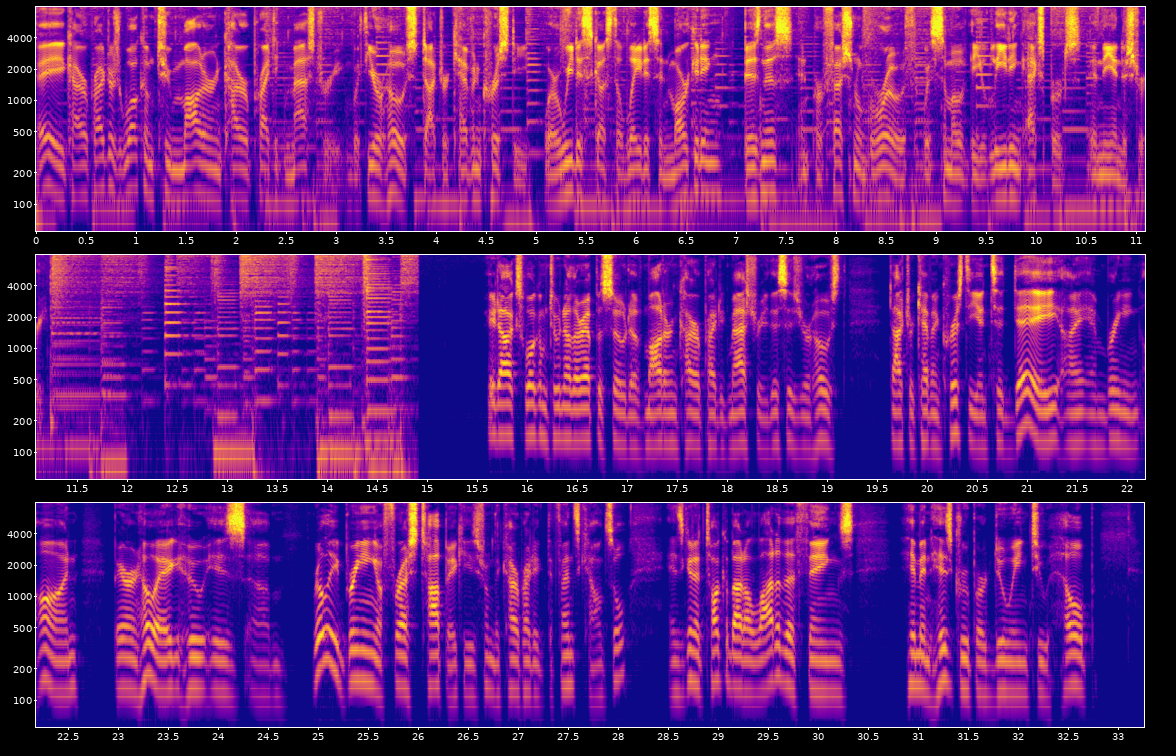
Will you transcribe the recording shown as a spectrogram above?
Hey, chiropractors, welcome to Modern Chiropractic Mastery with your host, Dr. Kevin Christie, where we discuss the latest in marketing, business, and professional growth with some of the leading experts in the industry. Hey, docs, welcome to another episode of Modern Chiropractic Mastery. This is your host, Dr. Kevin Christie, and today I am bringing on Bharon Hoag, who is um, really bringing a fresh topic. He's from the Chiropractic Defense Council and he's going to talk about a lot of the things him and his group are doing to help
